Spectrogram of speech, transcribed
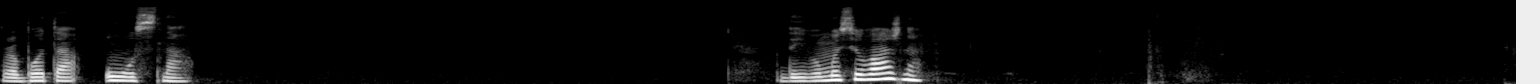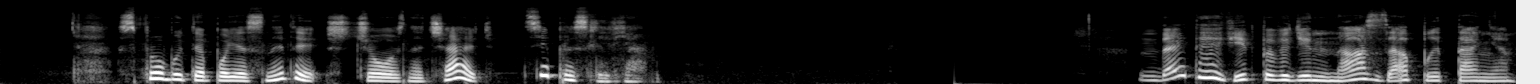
Робота усна. Дивимось уважно. Спробуйте пояснити, що означають ці прислів'я. Дайте відповіді на запитання.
